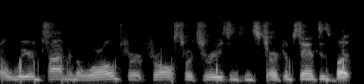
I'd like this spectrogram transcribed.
a weird time in the world for, for all sorts of reasons and circumstances, but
